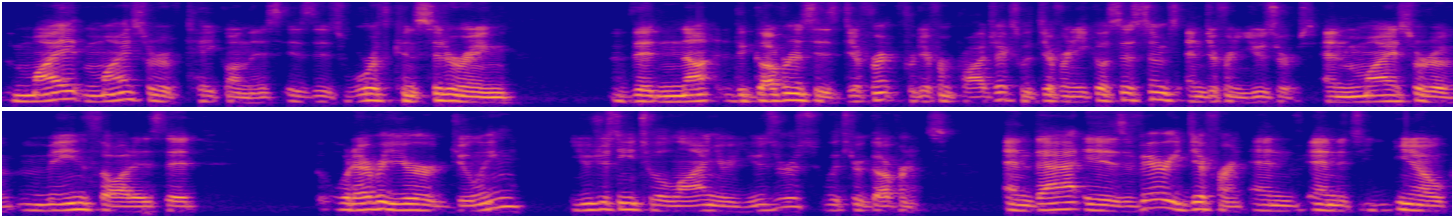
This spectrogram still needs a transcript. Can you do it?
My my sort of take on this is it's worth considering that not the governance is different for different projects with different ecosystems and different users. And my sort of main thought is that whatever you're doing, you just need to align your users with your governance. And that is very different. And and it's you know,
